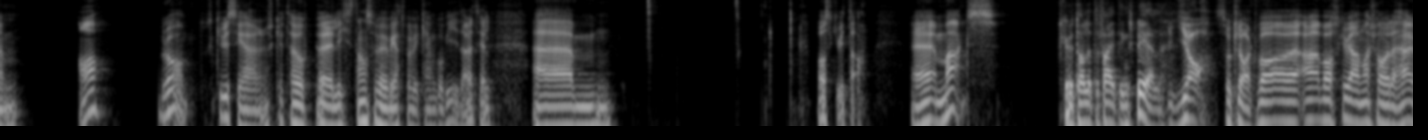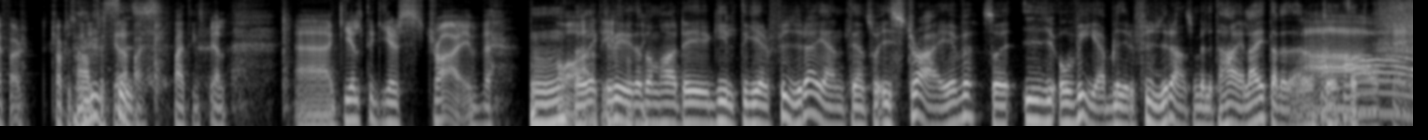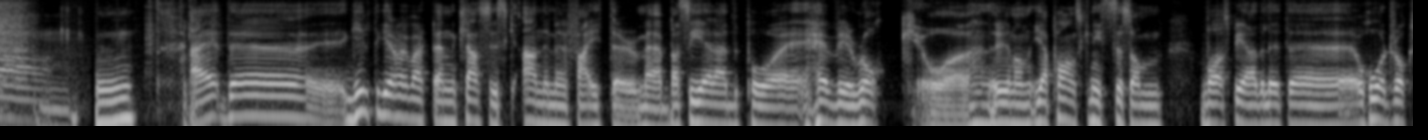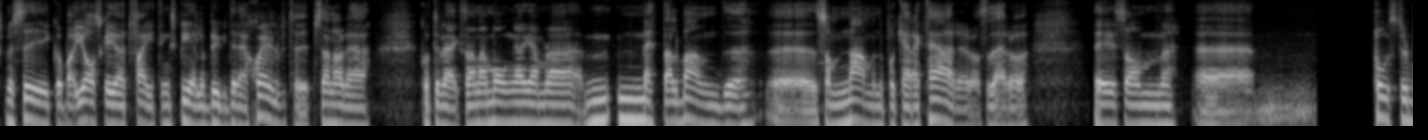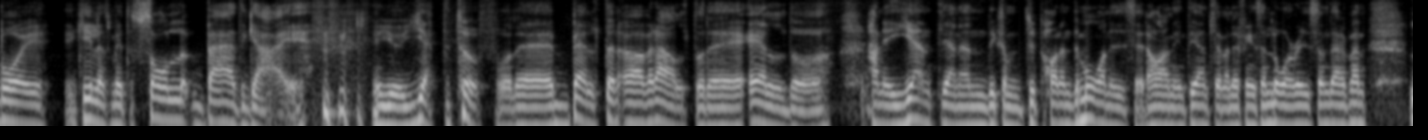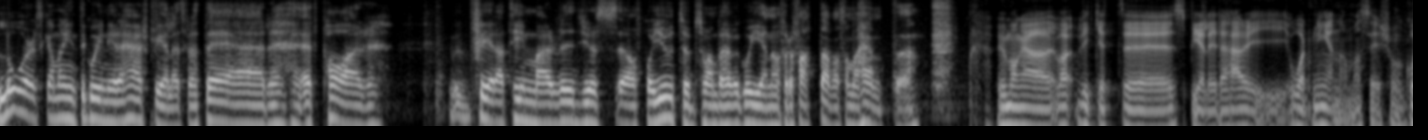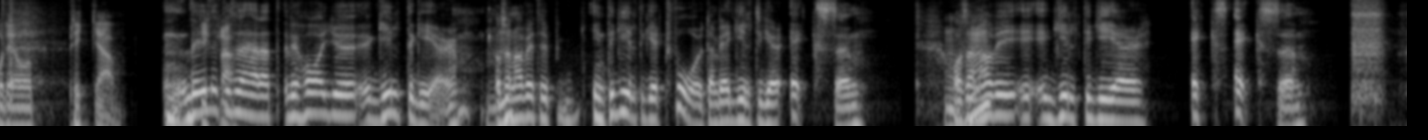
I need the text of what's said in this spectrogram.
Um, ja, bra. Då ska vi se här. Nu ska jag ta upp eh, listan så vi vet vad vi kan gå vidare till. Um, vad ska vi ta? Max. Ska vi ta lite fightingspel? Ja, såklart. Vad, uh, vad ska vi annars ha det här för? Klart du ska Ja, diskutera fightingspel. Uh, Guilty Gear Strive. Mm, det är viktigt att de har, det är Guilty Gear 4 egentligen, så i Strive så I och V blir 4 som är lite highlightade där. Ah, Så- så okej. Mm, Mm. Nej, det, Guilty Gear har ju varit en klassisk anime fighter med baserad på heavy rock och det är ju någon japansk nisse som var, spelade lite eh, hårdrocksmusik och bara jag ska göra ett fightingspel och byggde det själv typ. Sen har det gått iväg. Så han har många gamla metalband eh, som namn på karaktärer och sådär. Det är som eh, posterboy-killen som heter Sol Bad Guy. är ju jättetuff och det är bälten överallt och det är eld och han är egentligen en, liksom, typ har en demon i sig. Det har han inte egentligen men det finns en lore reason där. Men lore ska man inte gå in i det här spelet för att det är ett par flera timmar videos på Youtube som man behöver gå igenom för att fatta vad som har hänt. Hur många, vilket eh, spel är det här i ordningen om man säger så? Går det att pricka? Det är lite så här att vi har ju Guilty Gear och sen Mm. har vi typ inte Guilty Gear 2 utan vi har Guilty Gear X. Och sen Mhm. har vi Guilty Gear XX.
